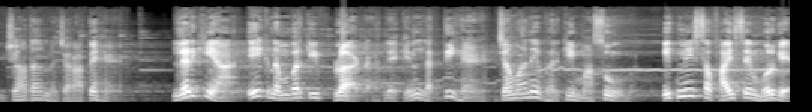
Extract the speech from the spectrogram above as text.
ज़्यादा नज़र आते हैं। लड़कियाँ एक नंबर की फ्लर्ट लेकिन लगती हैं जमाने भर की मासूम। इतनी सफ़ाई से मुर्गे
